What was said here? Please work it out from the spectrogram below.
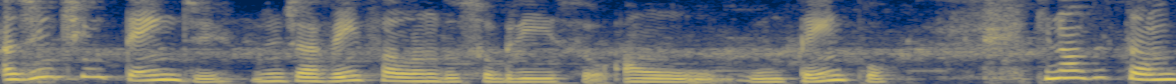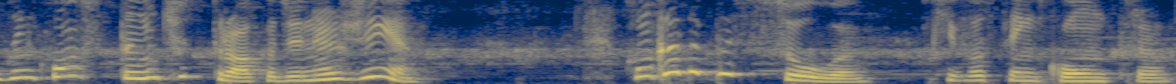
a gente entende, a gente já vem falando sobre isso há um, um tempo, que nós estamos em constante troca de energia. Com cada pessoa que você encontra,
